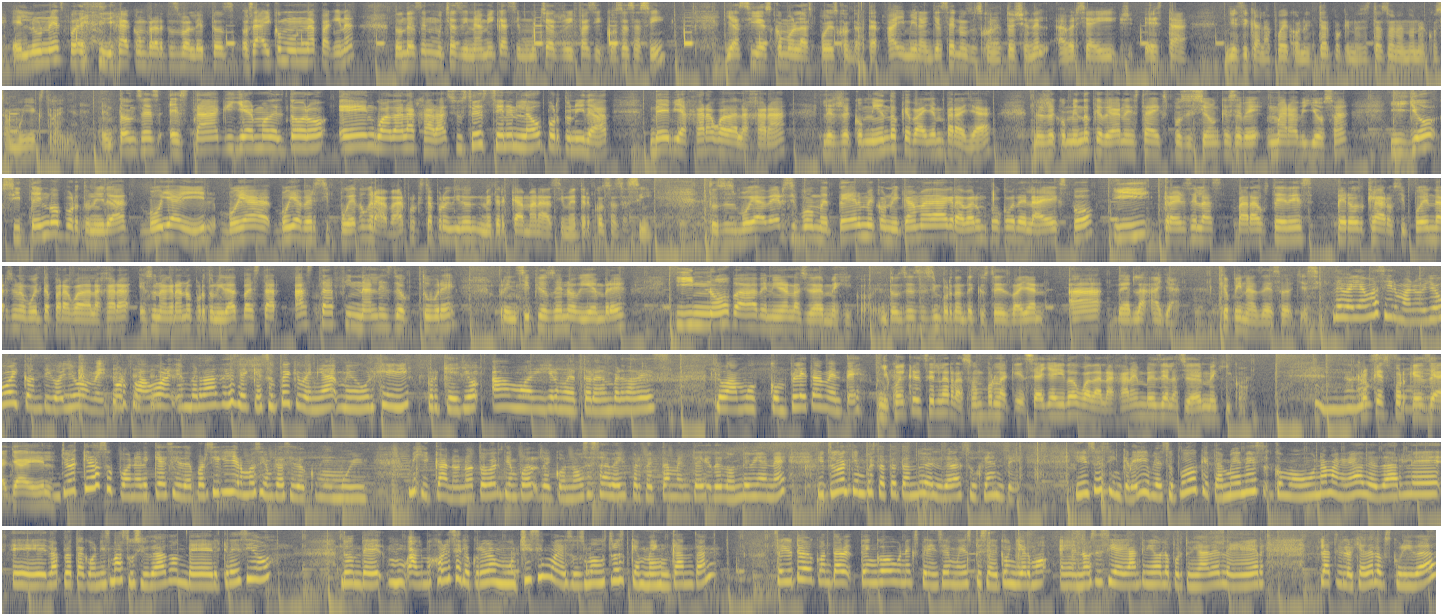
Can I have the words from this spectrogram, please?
El lunes puedes ir a comprar tus boletos, o sea, hay como una página donde hacen muchas dinámicas y muchas rifas y cosas así y así es como las puedes contactar. Ay, miren, ya se nos desconectó Chanel, a ver si ahí esta Jessica la puede conectar porque nos está sonando una cosa muy extraña. Entonces está Guillermo del Toro en Guadalajara. Si ustedes tienen la oportunidad de viajar a Guadalajara, les recomiendo que vayan para allá. Les recomiendo que vean esta exposición que se ve maravillosa. Y yo, si tengo oportunidad, voy a ir, voy a, voy a ver si puedo grabar, porque está prohibido meter cámaras y meter cosas así. Entonces voy a ver si puedo meterme con mi cámara, grabar un poco de la expo y traérselas para ustedes. Pero claro, si pueden darse una vuelta para Guadalajara, es una gran oportunidad. Va a estar hasta finales de octubre, principios de noviembre. Y no va a venir a la Ciudad de México. Entonces es importante que ustedes vayan a verla allá. ¿Qué opinas de eso, Jessie? Deberíamos ir, Manu. Yo voy contigo, llévame. Por favor, en verdad, desde que supe que venía, me urge ir porque yo amo a Guillermo del Toro. En verdad es. Lo amo completamente. ¿Y cuál crees que es la razón por la que se haya ido a Guadalajara en vez de a la Ciudad de México? No Creo que es porque es de allá él. Yo quiero suponer que sí, de por sí Guillermo siempre ha sido como muy mexicano, ¿no? Todo el tiempo reconoce, sabe perfectamente de dónde viene y todo el tiempo está tratando de ayudar a su gente. Y eso es increíble. Supongo que también es como una manera de darle eh, la protagonismo a su ciudad donde él creció. Donde mm, a lo mejor se le ocurrieron muchísimo de sus monstruos que me encantan. O sea, yo te voy a contar, tengo una experiencia muy especial con Guillermo. Eh, no sé si han tenido la oportunidad de leer la trilogía de la oscuridad.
